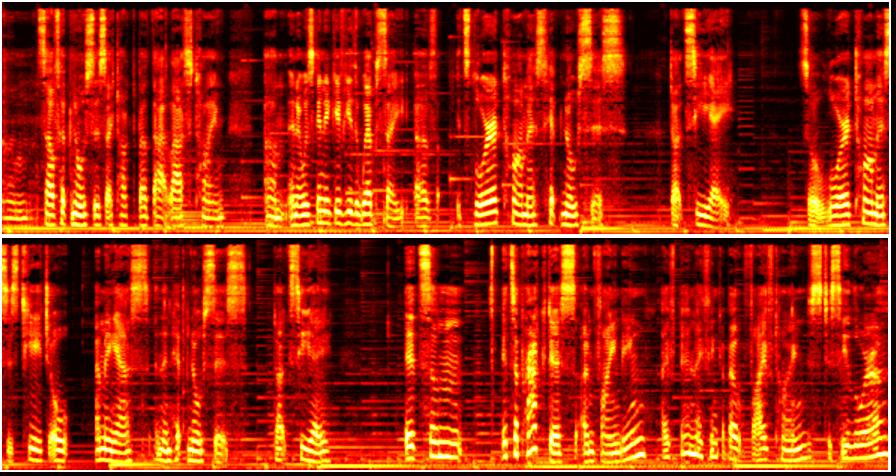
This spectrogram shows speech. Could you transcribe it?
um, self hypnosis. I talked about that last time. Um, and I was going to give you the website of it's Laura Thomas Hypnosis.ca. So Laura Thomas is T H O M A S and then hypnosis.ca. It's um it's a practice I'm finding. I've been I think about 5 times to see Laura.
